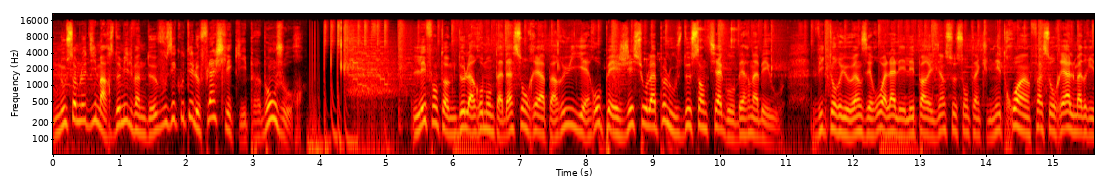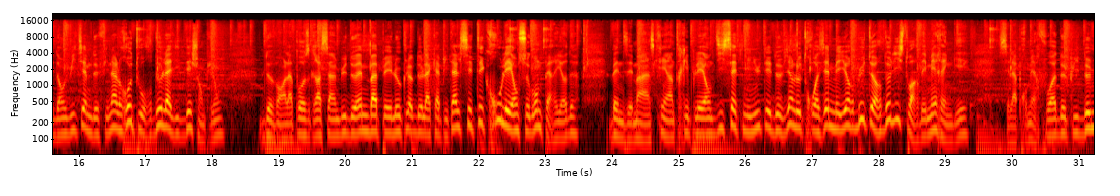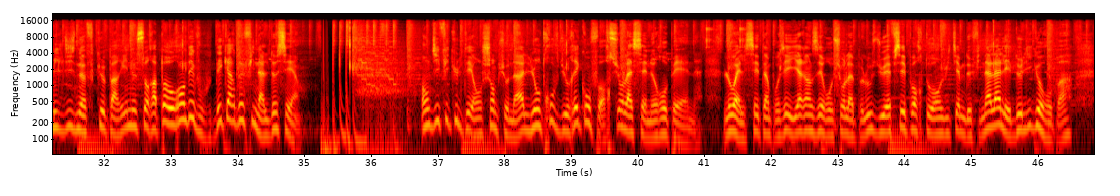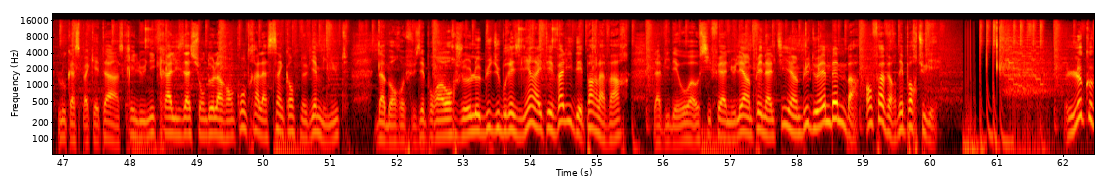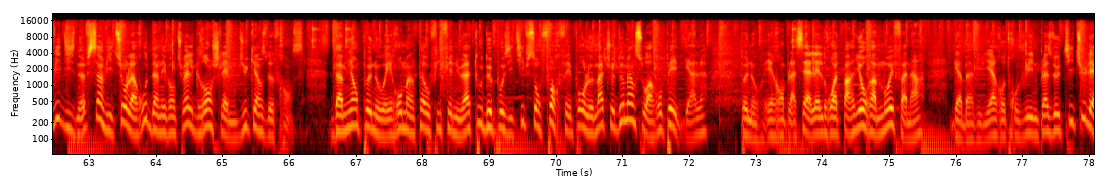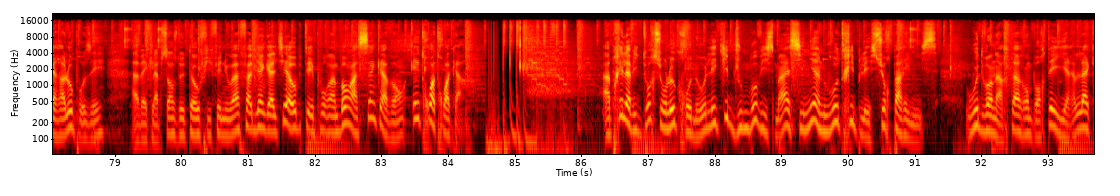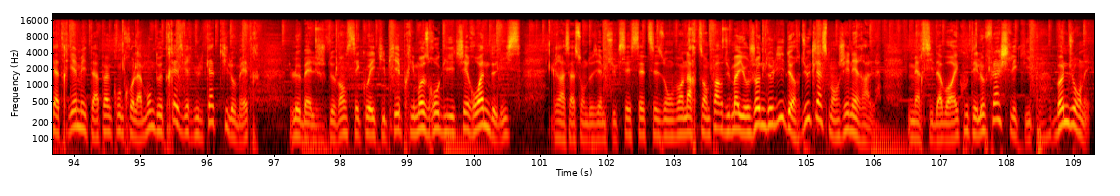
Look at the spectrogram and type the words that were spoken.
Nous sommes le 10 mars 2022, vous écoutez le Flash L'équipe, bonjour. Les fantômes de la remontada sont réapparus hier au PSG sur la pelouse de Santiago Bernabéu. Victorieux 1-0 à l'aller, les Parisiens se sont inclinés 3-1 face au Real Madrid en huitième de finale retour de la Ligue des Champions. Devant la pause grâce à un but de Mbappé, le club de la capitale s'est écroulé en seconde période. Benzema a inscrit un triplé en 17 minutes et devient le troisième meilleur buteur de l'histoire des merengues. C'est la première fois depuis 2019 que Paris ne sera pas au rendez-vous des quarts de finale de C1. En difficulté en championnat, Lyon trouve du réconfort sur la scène européenne. L'OL s'est imposé hier 1-0 sur la pelouse du FC Porto en huitième de finale aller de Ligue Europa. Lucas Paqueta a inscrit l'unique réalisation de la rencontre à la 59e minute. D'abord refusé pour un hors-jeu, le but du Brésilien a été validé par la VAR. La vidéo a aussi fait annuler un penalty et un but de Mbemba en faveur des Portugais. Le Covid-19 s'invite sur la route d'un éventuel grand chelem du 15 de France. Damien Penaud et Romain Taofi-Fenua, tous deux positifs, sont forfaits pour le match demain soir au Pays de Galles. Penaud est remplacé à l'aile droite par Yoram Moefana. Gabin Villiers retrouve lui une place de titulaire à l'opposé. Avec l'absence de Taofi Fenua, Fabien Galtier a opté pour un banc à 5 avant et 3 3 quarts. Après la victoire sur le chrono, l'équipe Jumbo Visma a signé un nouveau triplé sur Paris-Nice. Wood Van Aert a remporté hier la quatrième étape, un contre-la-montre de 13,4 km. Le Belge devant ses coéquipiers Primoz Roglic et Rohan Denis. Grâce à son deuxième succès cette saison, Van Aert s'empare du maillot jaune de leader du classement général. Merci d'avoir écouté le Flash l'équipe. Bonne journée.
